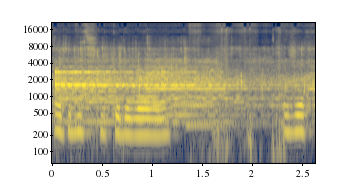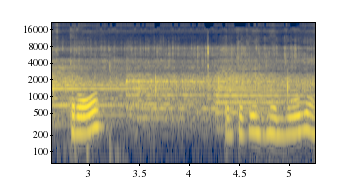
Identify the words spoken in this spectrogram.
А тут скільки добавили. За трьох. А таких не було.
